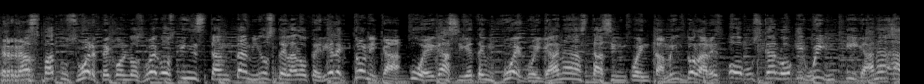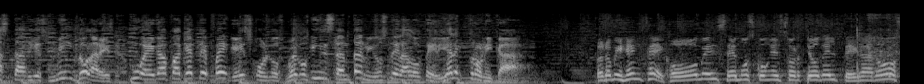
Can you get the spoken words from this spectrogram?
Raspa tu suerte con los juegos instantáneos de la Lotería Electrónica. Juega 7 en fuego y gana hasta 50 mil dólares o busca Lucky Win y gana hasta 10 mil dólares. Juega para que te pegues con los juegos instantáneos de la Lotería Electrónica. Pero mi gente, comencemos con el sorteo del Pega 2.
